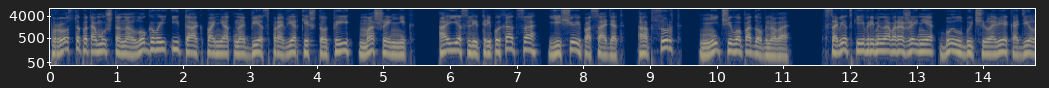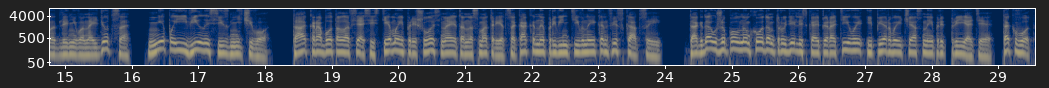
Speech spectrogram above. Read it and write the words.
просто потому что налоговой и так понятно без проверки, что ты мошенник. А если трепыхаться, еще и посадят. Абсурд? Ничего подобного. В советские времена выражение «был бы человек, а дело для него найдется» не появилось из ничего. Так работала вся система и пришлось на это насмотреться, как и на превентивные конфискации. Тогда уже полным ходом трудились кооперативы и первые частные предприятия. Так вот,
